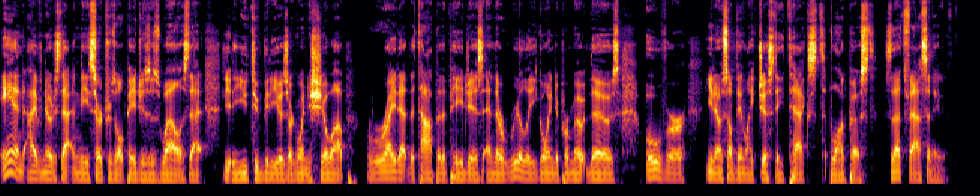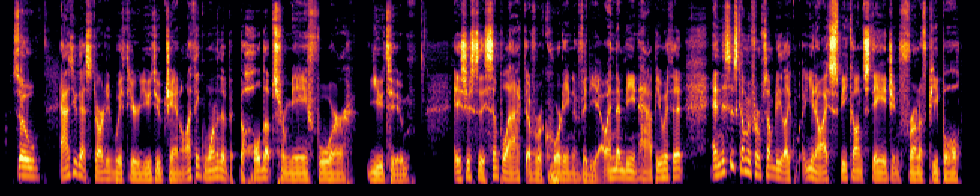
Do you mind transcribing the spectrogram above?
And i've noticed that in these search result pages as well is that the youtube videos are going to show up right at the top of the pages and they're really going to promote those over you know something like just a text blog post. So that's fascinating. So, as you got started with your YouTube channel, I think one of the, the holdups for me for YouTube is just the simple act of recording a video and then being happy with it. And this is coming from somebody like, you know, I speak on stage in front of people.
